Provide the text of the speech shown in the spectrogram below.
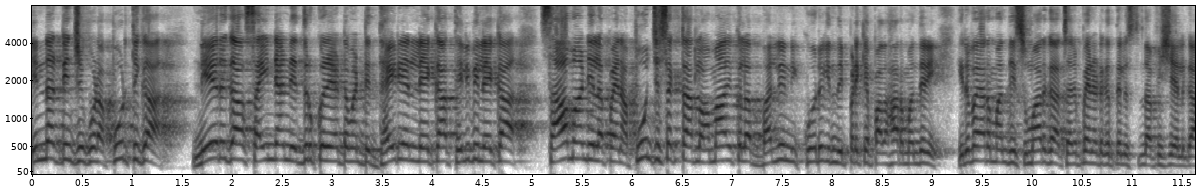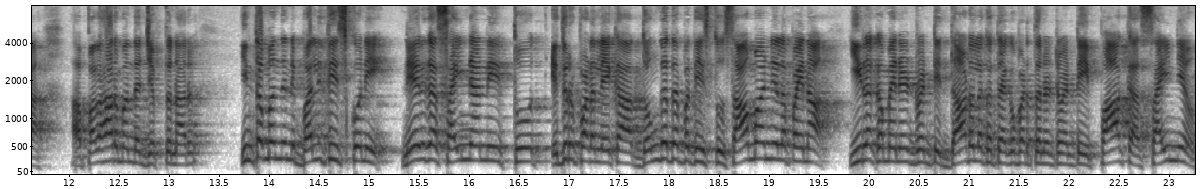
నిన్నటి నుంచి కూడా పూర్తిగా నేరుగా సైన్యాన్ని ఎదుర్కొనేటువంటి ధైర్యం లేక తెలివి లేక సామాన్యులపైన పూంచి సెక్టార్లో అమాయకుల బలిని కోరిగింది ఇప్పటికే పదహారు మందిని. ఇరవై ఆరు మంది సుమారుగా చనిపోయినట్టుగా తెలుస్తుంది అఫీషియల్గా ఆ పదహారు మంది అని చెప్తున్నారు. ఇంతమందిని బలి తీసుకొని నేరుగా సైన్యాన్ని తో ఎదురుపడలేక దొంగ దెబ్బ తీస్తూ సామాన్యులపైన ఈ రకమైనటువంటి దాడులకు తెగబడుతున్నటువంటి పాక సైన్యం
